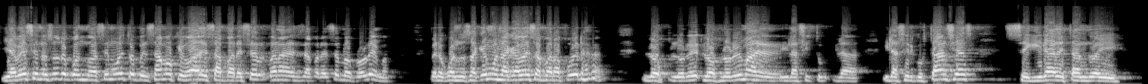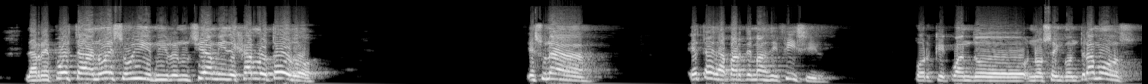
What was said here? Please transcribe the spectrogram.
Y a veces nosotros cuando hacemos esto pensamos que va a desaparecer, van a desaparecer los problemas. Pero cuando saquemos la cabeza para afuera, los, problemas y las, y las circunstancias seguirán estando ahí. La respuesta no es huir, ni renunciar, ni dejarlo todo. Es una... Esta es la parte más difícil, porque cuando nos encontramos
